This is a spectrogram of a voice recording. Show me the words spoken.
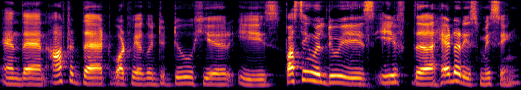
and then after that what we are going to do here is first thing we'll do is if the header is missing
